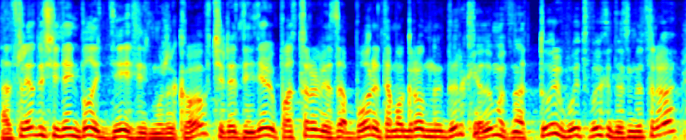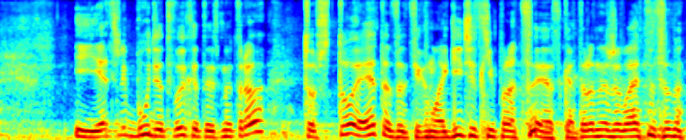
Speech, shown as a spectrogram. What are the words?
На следующий день было 10 мужиков. Через неделю построили забор, и там огромная дырка. Я думаю, в натуре будет выход из метро. И если будет выход из метро, то что это за технологический процесс, который наживается, на-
